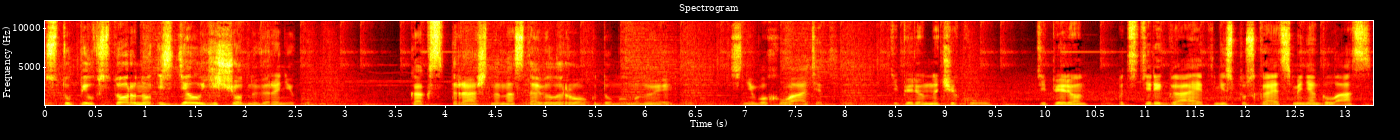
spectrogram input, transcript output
ступил в сторону и сделал еще одну Веронику. «Как страшно наставил рог», — думал Мануэль. «С него хватит. Теперь он на чеку. Теперь он подстерегает, не спускает с меня глаз»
